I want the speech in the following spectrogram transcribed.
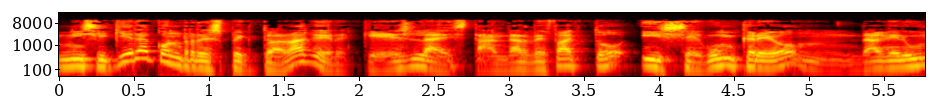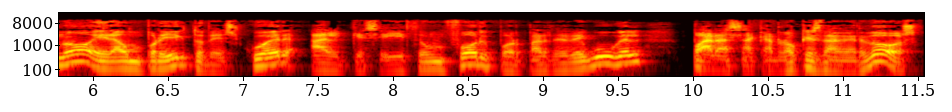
ni siquiera con respecto a Dagger, que es la estándar de facto y según creo, Dagger 1 era un proyecto de Square al que se hizo un fork por parte de Google para sacar lo que es Dagger 2.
